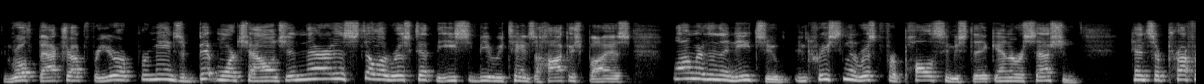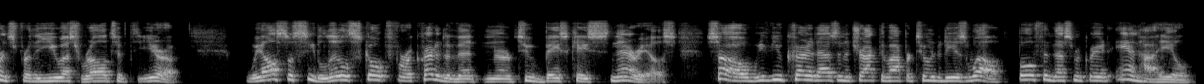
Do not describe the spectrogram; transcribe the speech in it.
The growth backdrop for Europe remains a bit more challenging. And there is still a risk that the ECB retains a hawkish bias longer than they need to, increasing the risk for policy mistake and a recession, hence a preference for the US relative to Europe. We also see little scope for a credit event in our two base case scenarios. So we view credit as an attractive opportunity as well, both investment grade and high yield.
